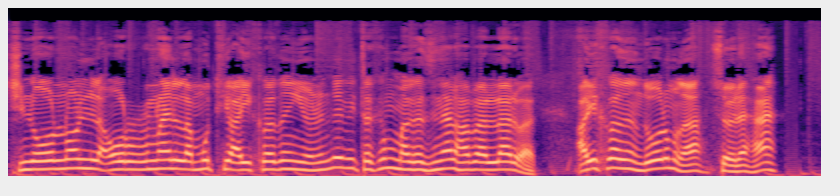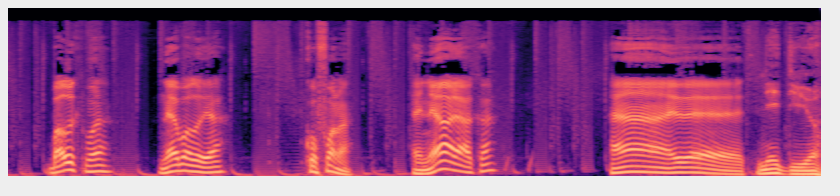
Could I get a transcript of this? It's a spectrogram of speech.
Şimdi Ornella, Ornella Muti ayıkladığın yönünde bir takım magazinel haberler var. Ayıkladın doğru mu la? Söyle ha? Balık mı? Ne balığı ya? Kofana. E ne alaka? Ha evet. Ne diyor?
